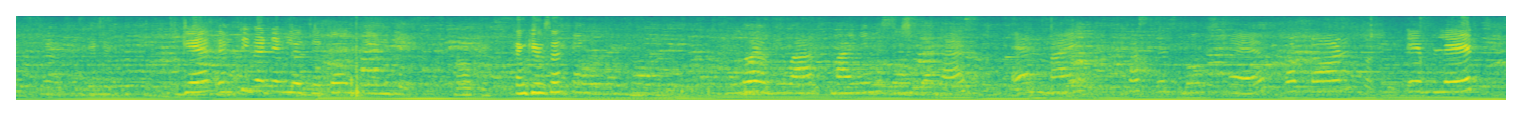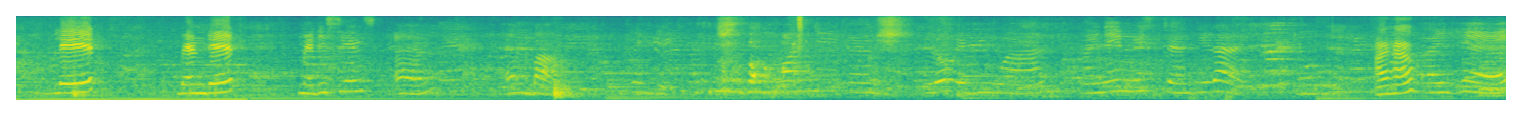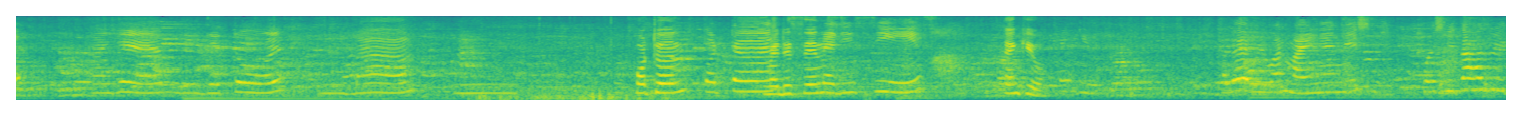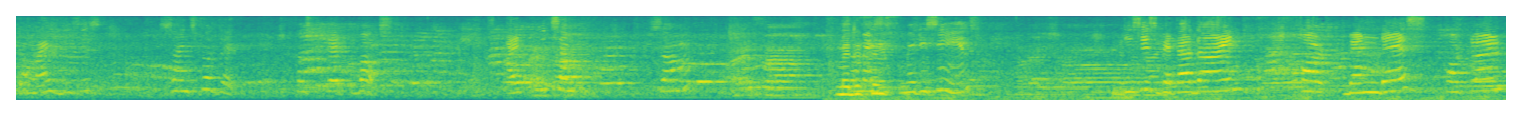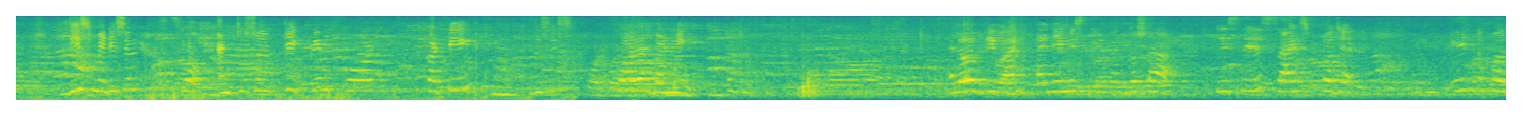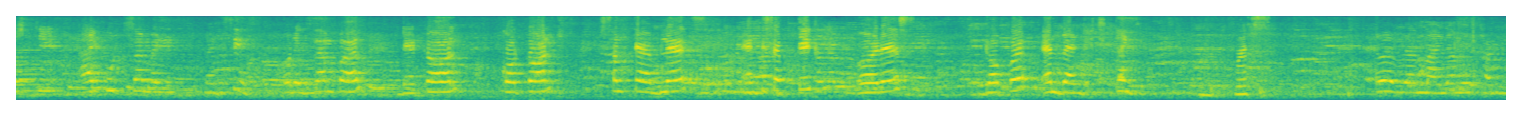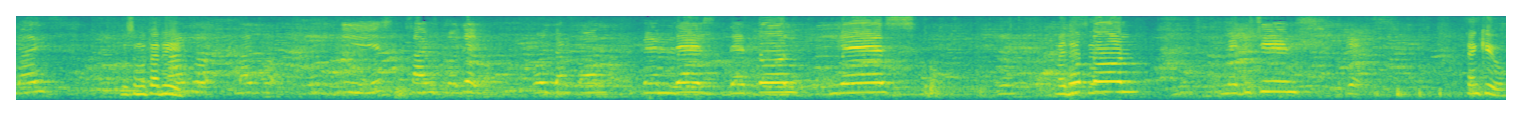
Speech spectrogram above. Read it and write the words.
gas, empty tablet, Dettol and blade. okay. Thank you, sir. Hello everyone, my name is Rishika Das and my first box have cotton, tablet, blade, bandage, medicines and and balm. Thank you. Hello everyone, my name is Chandira. I have I have I have Dettol, balm, cotton. cotton, Medicines. medicines Thank you. Thank you. Hello everyone, my name is Prasmita Hazarika. My this is science project. First aid box. I put some some Medicines. some medicines. This is betadine, or bandage, cotton. This medicine for antiseptic cream for cutting. This is for burning. Hello everyone, my name is Deepan Shah. This is science project. In the first aid, I put some medi- medicines. For example, Dettol, cotton, some tablets, antiseptic, ORS, dropper and bandage. Thank you. Max, Hello everyone, my name is. Busumutari. My, pro- my project is science project. For example, Dettol, gas, Medicine. medicines. Yes. Thank you.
